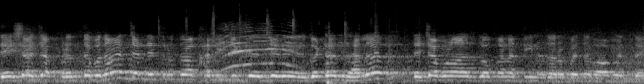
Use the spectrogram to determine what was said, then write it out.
देशाच्या पंतप्रधानांच्या नेतृत्वाखाली जे जे गठन झालं त्याच्यामुळं आज लोकांना तीन हजार रुपयाचा भाव मिळतोय.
